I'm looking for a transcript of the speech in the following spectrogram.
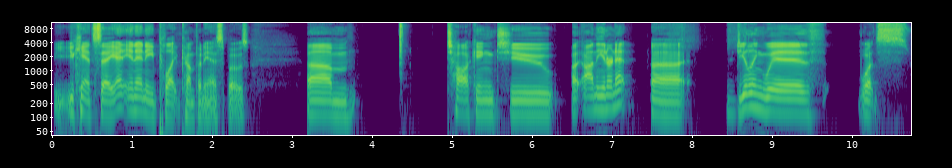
you can't say in, in any polite company, I suppose. Um, talking to uh, on the internet, uh, dealing with what's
